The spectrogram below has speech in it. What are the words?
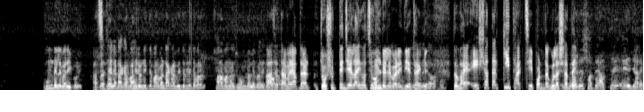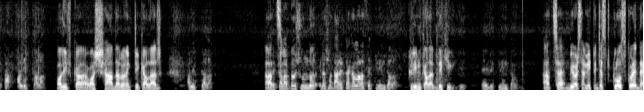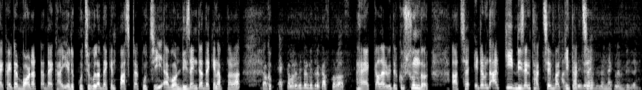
হোম ডেলিভারি করি। আচ্ছা। আপনারা চাইলে ঢাকার বাইরেও নিতে পারবেন ঢাকার ভিতরে নিতে পারবেন সারা বাংলাদেশ হোম ডেলিভারি আচ্ছা তার মানে আপনারা চৌষট্টি জেলায় হচ্ছে হোম ডেলিভারি দিয়ে থাকেন। হ্যাঁ। তো ভাই এর সাথে আর কি থাকছে পর্দাগুলোর সাথে? এদের সাথে আছে এই যে আরেকটা অলিভ কালার অলিভ কালার অসাধারণ একটি কালার অলিভ কালার আচ্ছা। কালারটাও সুন্দর এটার সাথে আরেকটা কালার আছে ক্রিম কালার ক্রিম কালার দেখি। এই যে ক্রিম কালার আচ্ছা ভিউয়ার্স আমি একটু জাস্ট ক্লোজ করে দেখাই এটার বর্ডারটা দেখাই। এর কুচিগুলা দেখেন পাঁচটা কুচি এবং ডিজাইনটা দেখেন আপনারা। খুব এক কালারের ভিতরে ভিতরে কাজ করা আছে। হ্যাঁ এক কালারের ভিতর খুব সুন্দর। আচ্ছা এটার মধ্যে আর কি ডিজাইন থাকছে বা কি থাকছে? নেকলেস ডিজাইন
